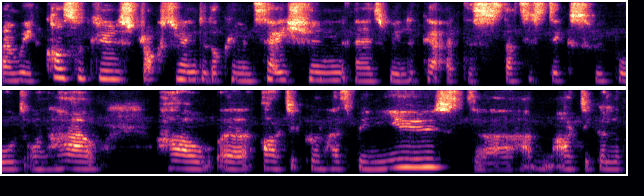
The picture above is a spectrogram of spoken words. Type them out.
and we constantly structuring the documentation as we look at the statistics report on how how uh, article has been used, uh, how article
